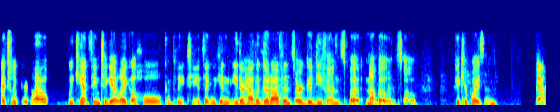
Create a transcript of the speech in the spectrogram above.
Actually, it's weird going- how we can't seem to get like a whole complete team. It's like we can either have a good offense or a good defense, but not both. Mhm. So pick your poison. Yeah.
